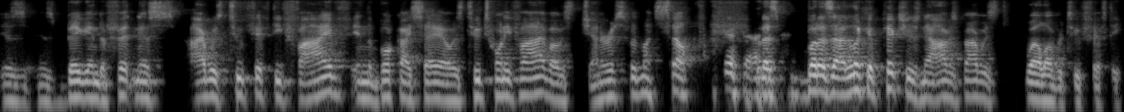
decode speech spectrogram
is is big into fitness. I was 255 in the book. I say I was 225. I was generous with myself, but as but as I look at pictures now, I was I was well over 250.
